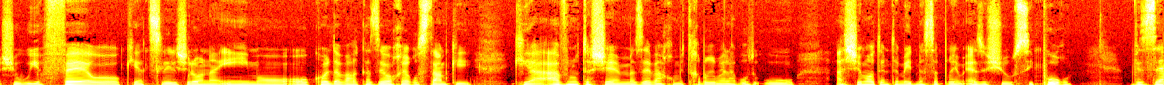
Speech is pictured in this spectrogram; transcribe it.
שהוא יפה, או כי הצליל שלו נעים, או, או כל דבר כזה או אחר, או סתם כי, כי אהבנו את השם הזה ואנחנו מתחברים אליו. הוא, הוא, השמות הם תמיד מספרים איזשהו סיפור, וזה,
